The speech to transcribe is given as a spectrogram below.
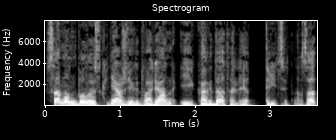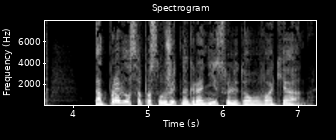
Сам он был из княжьих дворян и когда-то, лет тридцать назад, отправился послужить на границу Ледового океана,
